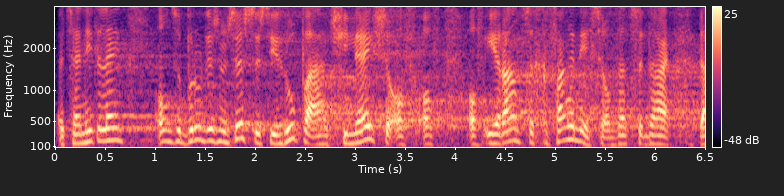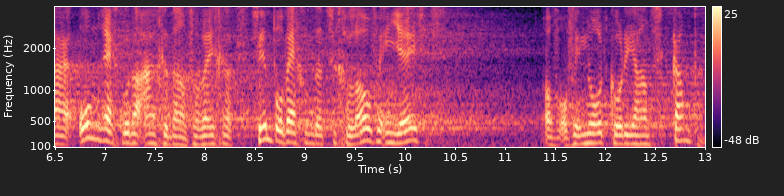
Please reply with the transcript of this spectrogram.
Het zijn niet alleen onze broeders en zusters die roepen uit Chinese of, of, of Iraanse gevangenissen, omdat ze daar, daar onrecht worden aangedaan vanwege, simpelweg omdat ze geloven in Jezus. Of, of in Noord-Koreaanse kampen.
